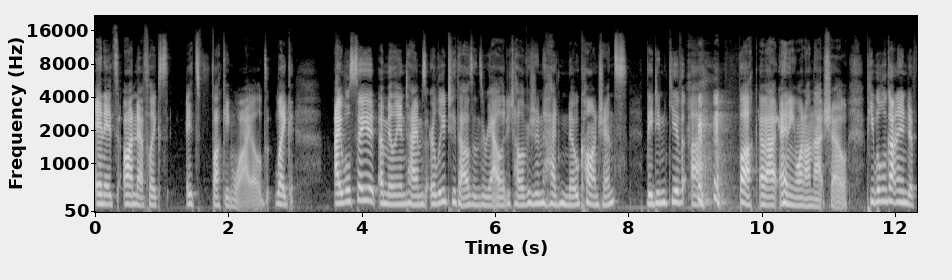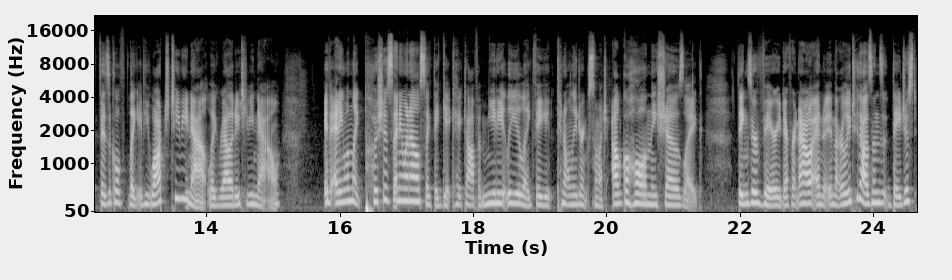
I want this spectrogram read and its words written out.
and it's on Netflix. It's fucking wild. Like, I will say it a million times. Early 2000s reality television had no conscience. They didn't give a fuck about anyone on that show. People have gotten into physical, like, if you watch TV now, like reality TV now, if anyone like pushes anyone else, like they get kicked off immediately. Like they can only drink so much alcohol in these shows. Like things are very different now. And in the early 2000s, they just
